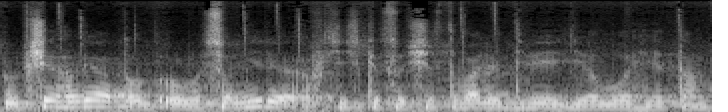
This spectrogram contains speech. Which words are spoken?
вообще говоря, во всем мире фактически существовали две идеологии там,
